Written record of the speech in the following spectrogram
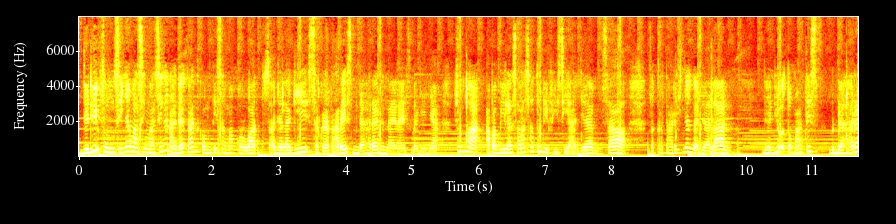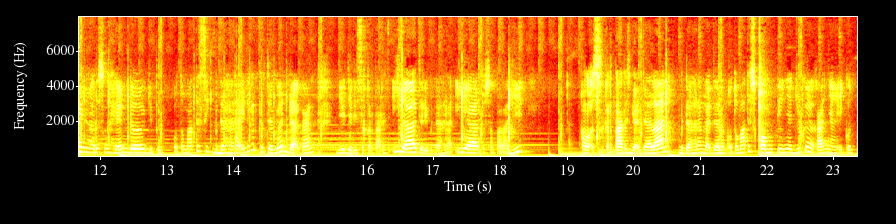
jadi fungsinya masing-masing kan ada kan komite sama korwat terus ada lagi sekretaris bendahara dan lain-lain sebagainya cuma apabila salah satu divisi aja misal sekretarisnya nggak jalan jadi otomatis bendahara yang harus ngehandle gitu otomatis si bendahara ini kan kerja ganda kan dia jadi sekretaris iya jadi bendahara iya terus apalagi kalau sekretaris nggak jalan, bendahara nggak jalan, otomatis komtinya juga kan yang ikut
